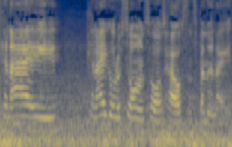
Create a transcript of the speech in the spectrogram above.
can I can I go to so and so's house and spend the night?"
